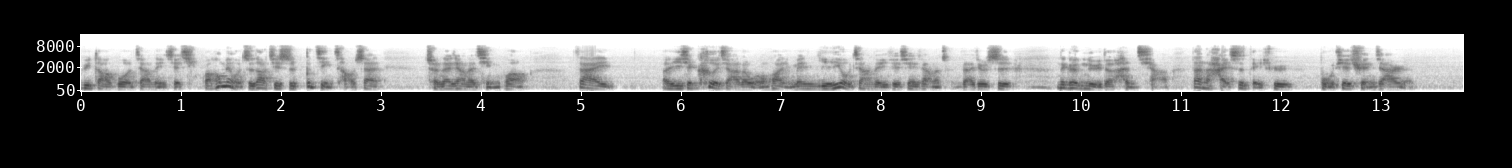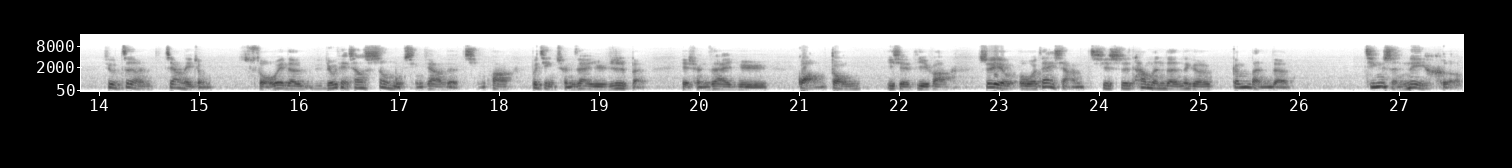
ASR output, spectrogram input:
遇到过这样的一些情况。后面我知道，其实不仅潮汕存在这样的情况，在呃一些客家的文化里面也有这样的一些现象的存在，就是那个女的很强，但她还是得去补贴全家人。就这样这样的一种所谓的有点像圣母形象的情况，不仅存在于日本，也存在于广东一些地方。所以我在想，其实他们的那个根本的精神内核，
